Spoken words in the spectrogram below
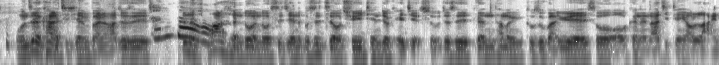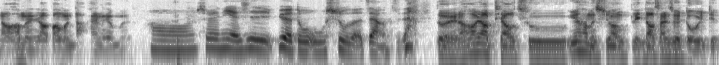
我们真的看了几千本啊，就是真的真的花了很多很多时间，那不是只有去一天就可以结束，就是跟他们图书馆预约说，我可能哪几天要来，然后他们要帮我们打开那个门。哦，所以你也是阅读无数了这样子。对，然后要挑出，因为他们希望零到三岁多一点，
